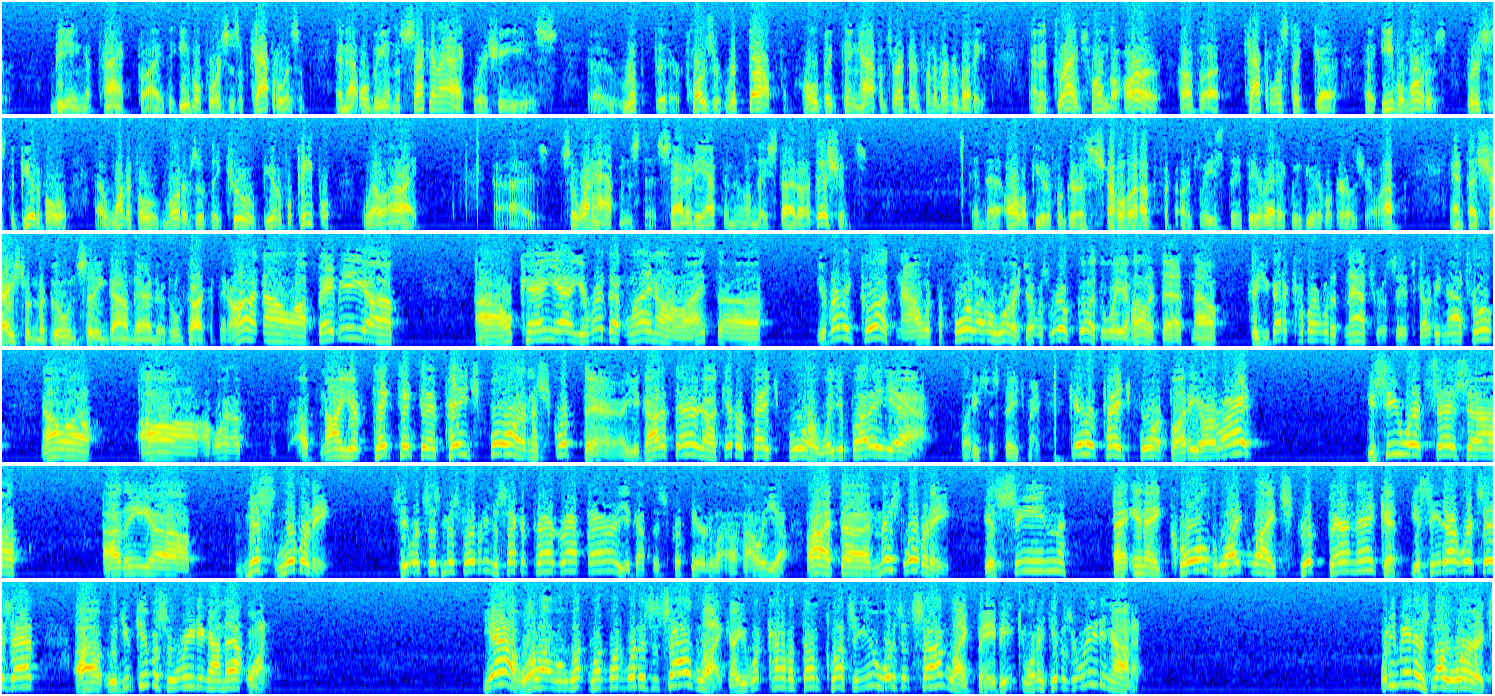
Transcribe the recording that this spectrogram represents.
being attacked by the evil forces of capitalism. And that will be in the second act where she is ripped, her clothes are ripped off, and the whole big thing happens right there in front of everybody. And it drives home the horror of uh, capitalistic uh, uh, evil motives versus the beautiful, uh, wonderful motives of the true, beautiful people. Well, all right. Uh, so what happens? The Saturday afternoon, they start auditions and uh, all the beautiful girls show up, or at least the theoretically beautiful girls show up. And the Shyster and Magoon sitting down there in their little dark thing. All right, now, baby. Uh, okay, yeah, you read that line all right. You're very good now with the four-letter words. That was real good the way you hollered that. Now, because you got to come out with it natural. See, it's got to be natural. Now, uh, uh, uh, uh, now you take take the page four in the script there. You got it there. Uh, give her page four, will you, buddy? Yeah. Buddy's the stage man. Give her page four, buddy, all right? You see where it says uh, uh, the uh, Miss Liberty. See what says Miss Liberty, in the second paragraph there? You got the script here, uh, Howie? Yeah. All right, uh, Miss Liberty is seen uh, in a cold white light, stripped bare naked. You see that where it says that? Uh, would you give us a reading on that one? Yeah, well, uh, what, what, what, what does it sound like? Are you, what kind of a dumb klutz are you? What does it sound like, baby? You want to give us a reading on it? What do you mean there's no words?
